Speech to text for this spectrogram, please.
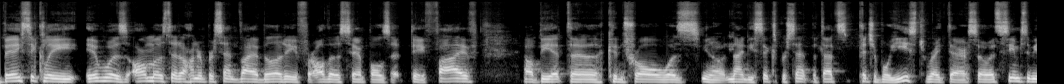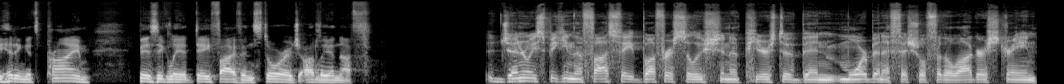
basically it was almost at 100% viability for all those samples at day five albeit the control was you know 96% but that's pitchable yeast right there. So it seems to be hitting its prime basically at day five in storage oddly enough Generally speaking, the phosphate buffer solution appears to have been more beneficial for the lager strain.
